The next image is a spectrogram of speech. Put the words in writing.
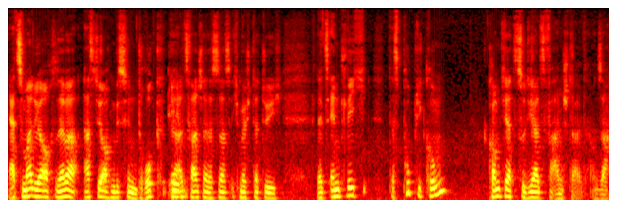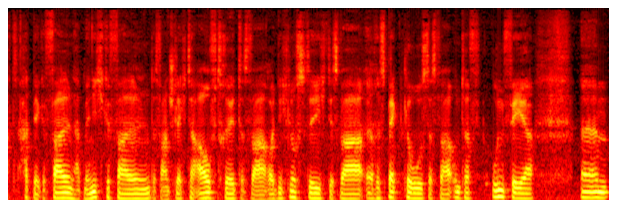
Ja, zumal du ja auch selber hast du ja auch ein bisschen Druck äh, als Veranstalter, dass du sagst, ich möchte natürlich letztendlich das Publikum kommt ja zu dir als Veranstalter und sagt, hat mir gefallen, hat mir nicht gefallen, das war ein schlechter Auftritt, das war heute nicht lustig, das war äh, respektlos, das war unter, unfair. Ähm,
